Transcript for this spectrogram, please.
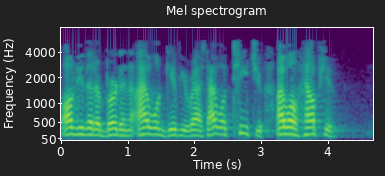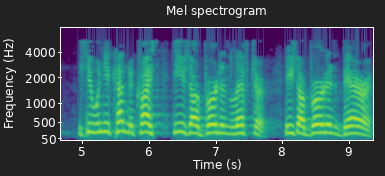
all of you that are burdened, I will give you rest. I will teach you. I will help you. You see, when you come to Christ, He is our burden lifter. He's our burden bearer.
